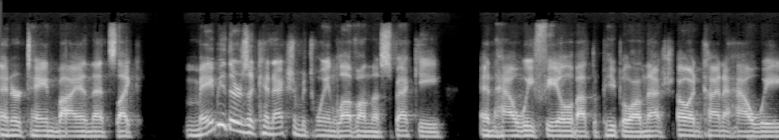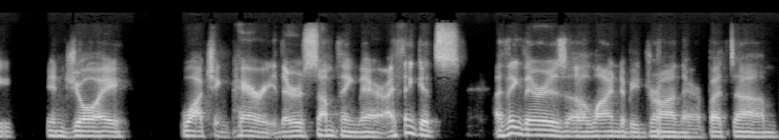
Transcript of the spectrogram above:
entertained by and that's like maybe there's a connection between love on the specky and how we feel about the people on that show and kind of how we enjoy watching perry. There's something there. I think it's i think there is a line to be drawn there but um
